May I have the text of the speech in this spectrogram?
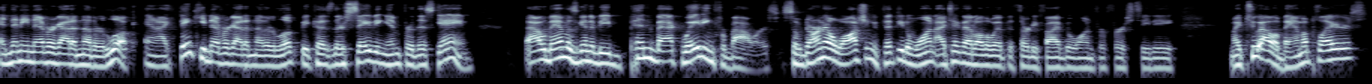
And then he never got another look. And I think he never got another look because they're saving him for this game. Alabama's going to be pinned back waiting for Bowers. So Darnell Washington 50 to 1. I take that all the way up to 35 to 1 for first TD. My two Alabama players,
